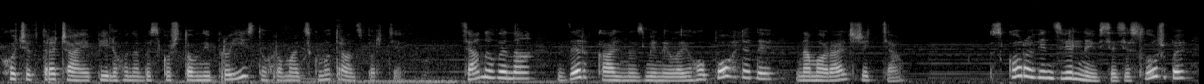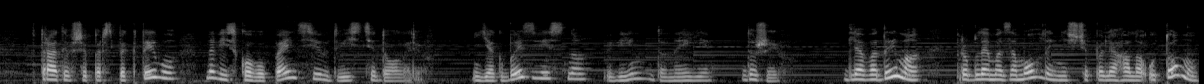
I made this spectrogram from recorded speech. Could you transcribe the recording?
хоч і втрачає пільгу на безкоштовний проїзд у громадському транспорті, ця новина дзеркально змінила його погляди на мораль життя. Скоро він звільнився зі служби, втративши перспективу на військову пенсію в 200 доларів. Якби, звісно, він до неї дожив. Для Вадима проблема замовлення ще полягала у тому,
